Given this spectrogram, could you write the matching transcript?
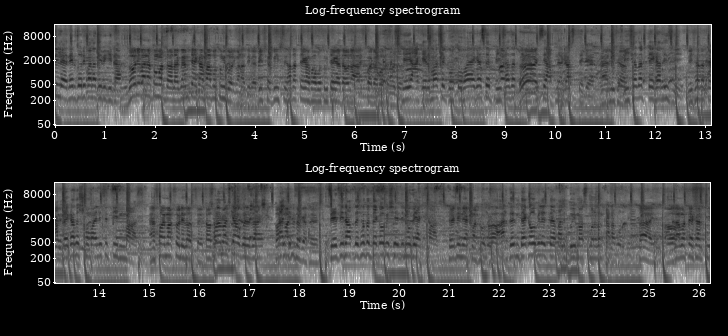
দিলেন এর জরিমানা দিবে কিটা জরিমানা তোমার দেওয়া লাগবে। আমি টাকা পাবো তুমি জরিমানা দিবে। বিশ বিশ হাজার টাকা পাবো তুমি টাকা দাও না আজ কয়টা বছর হলো? সেই আগের মাসে গত হয়ে গেছে? বিশ হাজার টাকা এই! আপনার কাছ থেকে। বিশ হাজার টাকা লিছি। বিশ হাজার টাকা আপনার কাছে সময় তিন মাস। হ্যাঁ ছয় মাস চলে যাচ্ছে ছয় মাস কেমন করে যায়? ছয় মাসই তো গেছে। যেদিন আপনার সাথে দেখা হবে সেদিন হবে এক মাস। সেদিন এক মাস হবে। আর যেদিন দেখা হবে তাহলে দুই মাস মনে করেন কাটা পড়বে। তাই? আমার টাকার কি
